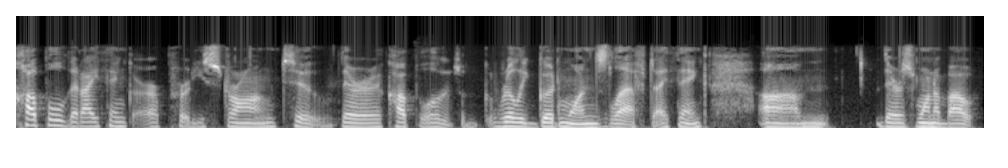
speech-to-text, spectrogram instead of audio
couple that I think are pretty strong too. There are a couple of really good ones left. I think um, there's one about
